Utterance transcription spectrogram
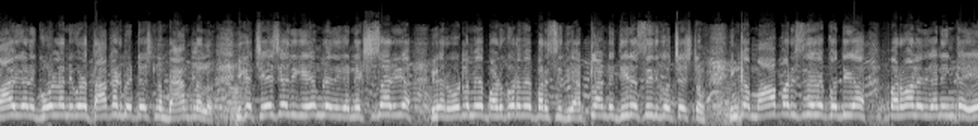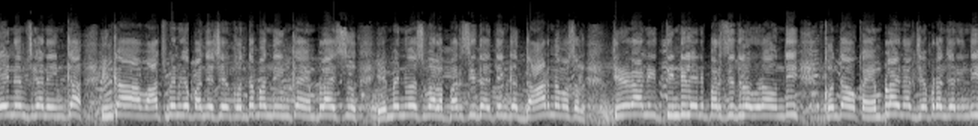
మావి కానీ గోల్డ్ అన్ని కూడా తాకట్టు పెట్టేసినాం బ్యాంకులలో. ఇక చేసేది ఏం లేదు. ఇక నెక్స్ట్ సారి ఇక ఇక రోడ్ల మీద పడుకోవడమే పరిస్థితి. అట్లాంటి దీన స్థితికి వచ్చేసినాం. ఇంకా మా పరిస్థితి కొద్దిగా పర్వాలేదు కానీ ఇంకా ఏఎన్ఎంస్ కానీ ఇంకా ఇంకా వాచ్మెన్గా పనిచేసే కొంతమంది ఇంకా ఎంప్లాయీస్ ఎంఎన్ఓస్ వాళ్ళ పరిస్థితి అయితే ఇంకా దారుణం అసలు. తినడానికి తిండి లేని పరిస్థితిలో కూడా ఉంది. కొంత ఒక ఎంప్లాయీ నాకు చెప్పడం జరిగింది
